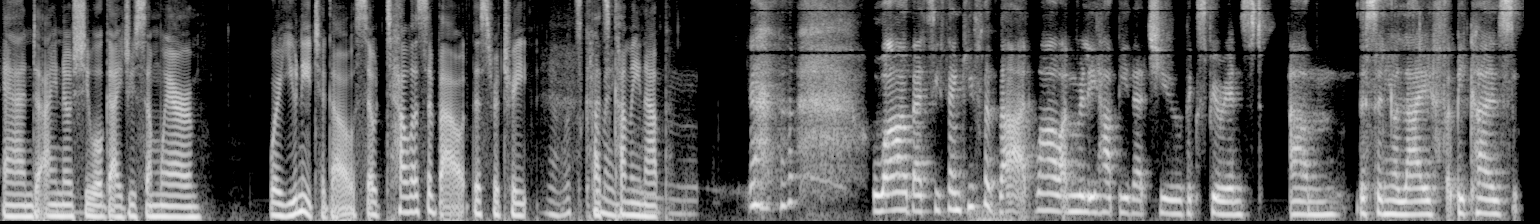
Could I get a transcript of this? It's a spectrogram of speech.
and I know she will guide you somewhere where you need to go. So tell us about this retreat yeah, what's coming? that's coming up. wow, Betsy, thank you for that. Wow, I'm really happy that you've experienced um, this in your life because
